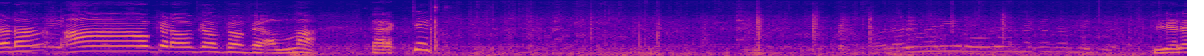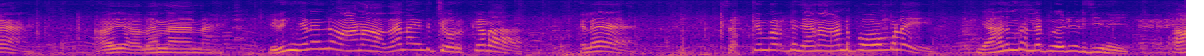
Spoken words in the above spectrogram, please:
എടാ ആ ഓക്കേടാ ഓക്കെ ഓക്കെ ഓക്കെ അല്ല കറക്റ്റ് ഇല്ലേ? അതെ അതന്നെ തന്നെ ഇതിങ്ങനെ തന്നെ വേണം. അതാണ് അതിന്റെ ചൊറുക്കടാ. അല്ലേ? സത്യം പറഞ്ഞു ഞാൻ അങ്ങോട്ട് പോകുമ്പോളേ ഞാനും നല്ല പേടി അടിച്ചീനേ ആ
